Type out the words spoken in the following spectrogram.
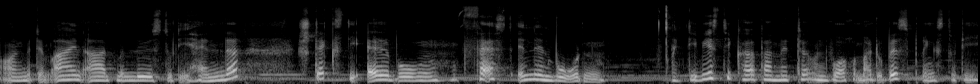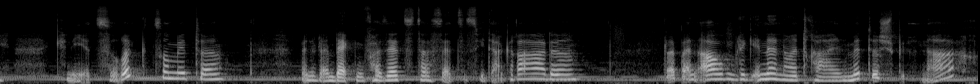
Und mit dem Einatmen löst du die Hände, steckst die Ellbogen fest in den Boden. Aktivierst die Körpermitte und wo auch immer du bist, bringst du die Knie zurück zur Mitte. Wenn du dein Becken versetzt hast, setz es wieder gerade. Bleib einen Augenblick in der neutralen Mitte, spür nach.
